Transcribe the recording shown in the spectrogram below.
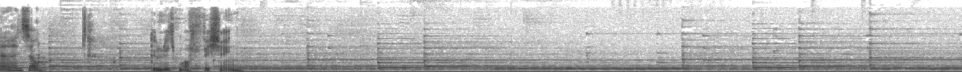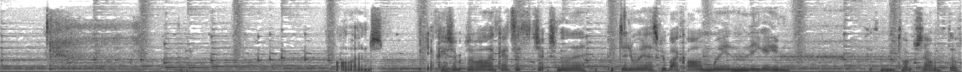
And so gonna do some more fishing. Okay so well I guess let's check some there. But anyway let's go back on with the game. Some torches out and stuff.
